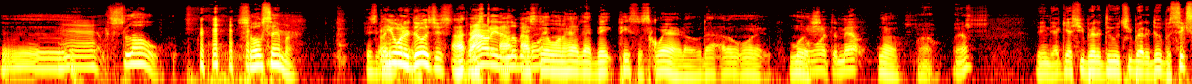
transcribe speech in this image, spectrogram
Yeah. Slow. Slow simmer. It's All gonna- you want to do is just I- I brown st- it a little I, bit I more. still want to have that big piece of square though. That, I don't want it You mush. don't want it to melt. No. Oh, well, then I guess you better do what you better do. But six,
